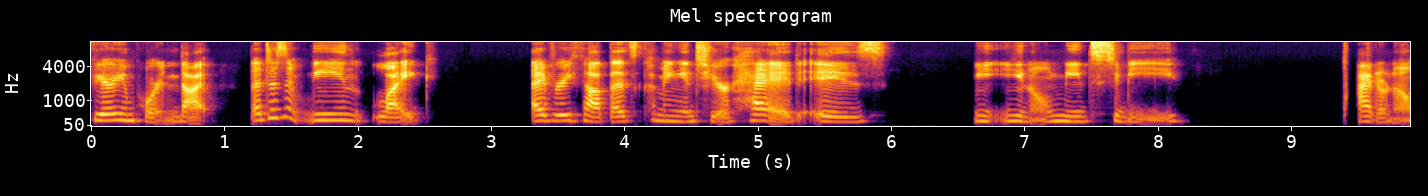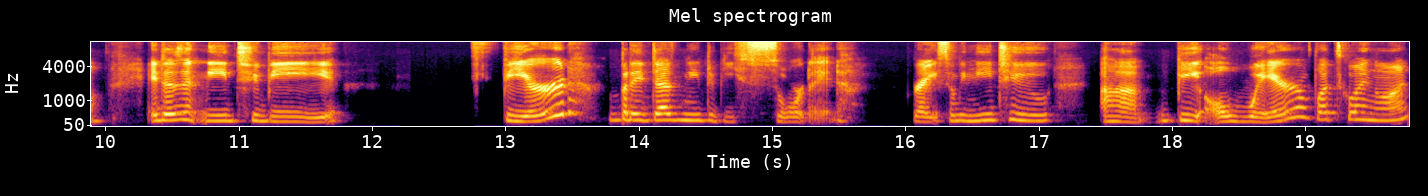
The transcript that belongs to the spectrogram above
very important. That that doesn't mean like every thought that's coming into your head is you know needs to be I don't know. It doesn't need to be feared, but it does need to be sorted, right? So we need to um, be aware of what's going on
